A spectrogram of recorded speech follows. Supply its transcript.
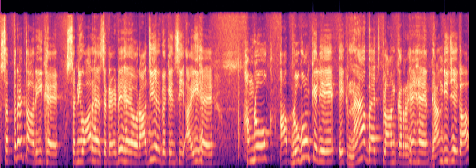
सत्रह तारीख है, शनिवार है सैटरडे है और आज है वैकेंसी आई है। हम लोग, आप लोगों के लिए एक नया बैच प्लान कर रहे हैं। ध्यान दीजिएगा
